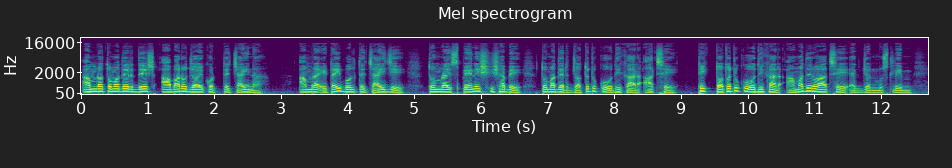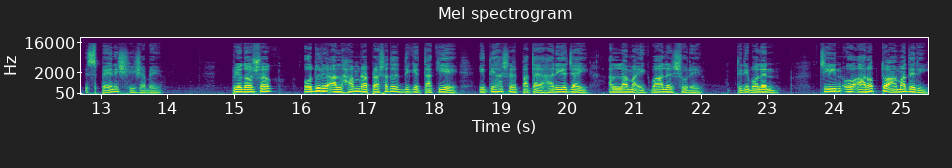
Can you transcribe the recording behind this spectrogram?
আমরা তোমাদের দেশ আবারও জয় করতে চাই না। আমরা এটাই বলতে চাই যে, তোমরা স্প্যানিশ হিসাবে তোমাদের যতটুকু অধিকার আছে, ঠিক ততটুকু অধিকার আমাদেরও আছে একজন মুসলিম স্প্যানিশ হিসাবে। প্রিয় দর্শক, অদূরে আলহামরা প্রাসাদের দিকে তাকিয়ে ইতিহাসের পাতায় হারিয়ে যাই আল্লামা ইকবালের সুরে। তিনি বলেন, চীন ও আরব তো আমাদেরই,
